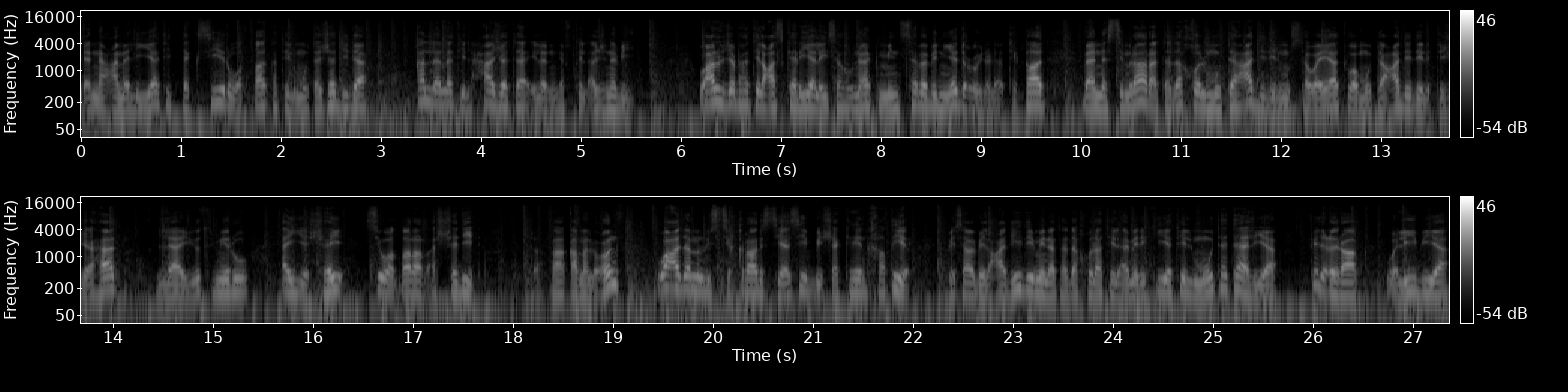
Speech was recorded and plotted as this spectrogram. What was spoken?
لأن عمليات التكسير والطاقة المتجددة قللت الحاجة إلى النفط الأجنبي. وعلى الجبهة العسكرية ليس هناك من سبب يدعو إلى الاعتقاد بأن استمرار تدخل متعدد المستويات ومتعدد الاتجاهات لا يثمر أي شيء سوى الضرر الشديد. تفاقم العنف وعدم الاستقرار السياسي بشكل خطير بسبب العديد من التدخلات الأمريكية المتتالية في العراق وليبيا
